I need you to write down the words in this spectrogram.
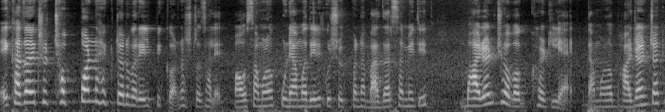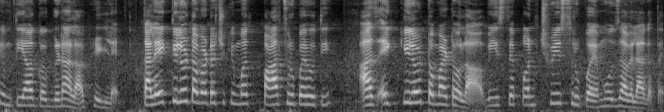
एक हजार एकशे छप्पन्न हेक्टरवरील पिकं नष्ट झालेत. पावसामुळं पुण्यामधील कृषी उत्पन्न बाजार समितीत भाज्यांची आवक घटली आहे. त्यामुळं भाज्यांच्या किमती या गगनाला भिडल्या आहेत काल एक किलो टोमॅटोची किंमत पाच रुपये होती. आज एक किलो टोमॅटोला वीस ते पंचवीस रुपये मोजावे लागत आहे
